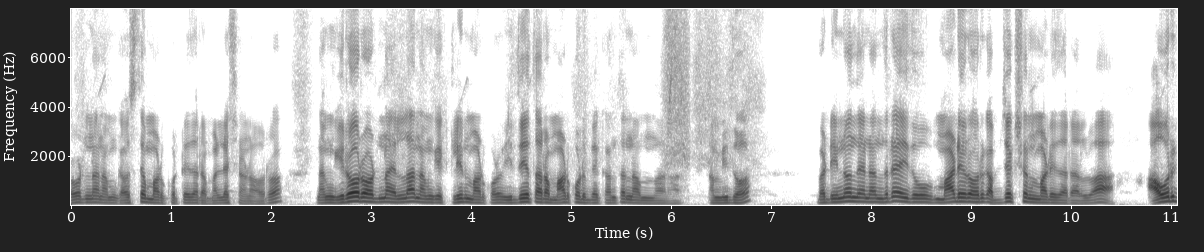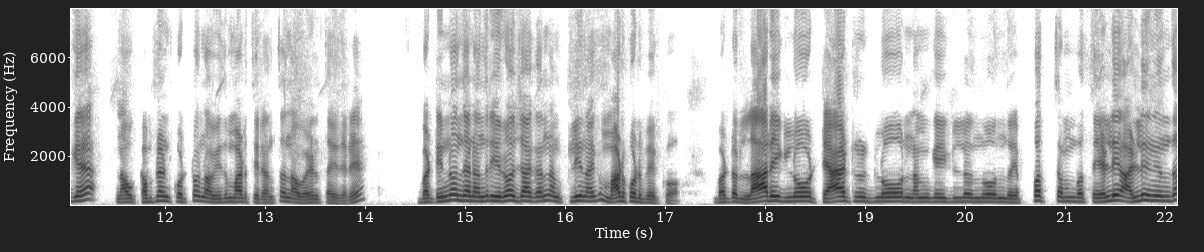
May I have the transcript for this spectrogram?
ರೋಡ್ನ ನಮ್ಗೆ ವ್ಯವಸ್ಥೆ ಮಾಡಿಕೊಟ್ಟಿದ್ದಾರೆ ಮಲ್ಲೇಶ್ವರಣ ಅವರು. ನಮ್ಗೆ ಇರೋ ರೋಡ್ನ ಎಲ್ಲ ನಮಗೆ ಕ್ಲೀನ್ ಮಾಡಿಕೊಡು, ಇದೇ ಥರ ಮಾಡಿಕೊಡ್ಬೇಕಂತ ನಮ್ಮ ನಮ್ಮ ಇದು. ಬಟ್ ಇನ್ನೊಂದೇನೆಂದರೆ ಇದು ಮಾಡಿರೋರಿಗೆ ಅಬ್ಜೆಕ್ಷನ್ ಮಾಡಿದಾರಲ್ವಾ? ಅವ್ರಿಗೆ ನಾವು ಕಂಪ್ಲೇಂಟ್ ಕೊಟ್ಟು ನಾವು ಇದು ಮಾಡ್ತೀರಿ ಅಂತ ನಾವು ಹೇಳ್ತಾ ಇದ್ದೀರಿ. ಬಟ್ ಇನ್ನೊಂದೇನೆಂದರೆ ಇರೋ ಜಾಗನ ನಮ್ಗೆ ಕ್ಲೀನಾಗಿ ಮಾಡಿಕೊಡ್ಬೇಕು. ಬಟ್ ಲಾರಿಗಳು ಟ್ಯಾಟ್ರ್ಗಳು ನಮಗೆ ಇಲ್ಲೊಂದು ಒಂದು ಎಪ್ಪತ್ತೊಂಬತ್ತು ಹಳ್ಳಿ ಹಳ್ಳಿನಿಂದ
